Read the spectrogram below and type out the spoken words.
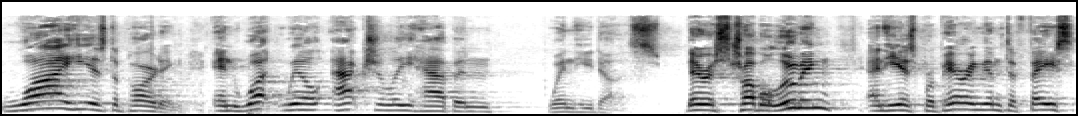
why he is departing and what will actually happen when he does. There is trouble looming, and he is preparing them to face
